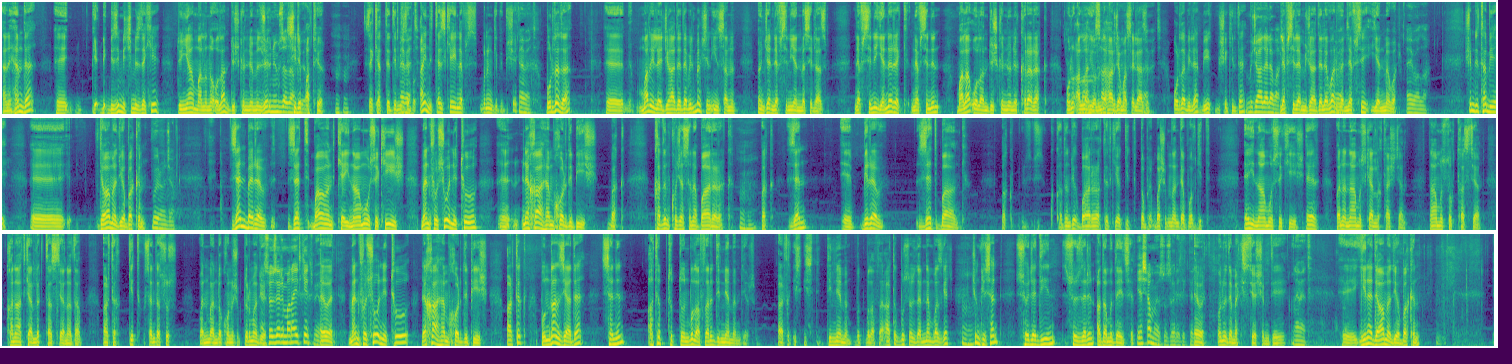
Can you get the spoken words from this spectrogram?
yani hem de e, bi- bizim içimizdeki dünya malına olan düşkünlüğümüzü silip atıyor. Zekat dediğimizde Evet. bu. Aynı tezkiye nefs bunun gibi bir şey. Evet. Burada da e, mal ile cihad edebilmek için insanın önce nefsini yenmesi lazım. Nefsini yenerek, nefsinin mala olan düşkünlüğünü kırarak onu Allah Malını yolunda sarf harcaması lazım. Evet. Orada bile büyük bir şekilde Mücadele var. nefs ile mücadele var Evet. ve nefsi yenme var. Eyvallah. Şimdi tabii e, devam ediyor bakın. Buyurun hocam. Zenberev zet bağın key namusu kiş menfusuni tu e, nehahem hordi biş. Bak kadın kocasına bağırarak. Bak zen e, birev zet bağın bak kadın diyor bağırarak dedi ki ya git başımdan defol git. Ey namusu kiş eğer bana namuskarlık taşlayan namusluk taslayan kanaatkarlık taslayan adam. Artık git sen de sus ben, ben de konuşup durma diyor. E, sözlerin bana etki etmiyor. Evet. Menfusuni tu lekahem hordi piş. Artık bundan ziyade senin atıp tuttuğun bu lafları dinleyemem diyor. Artık is- is- dinleyemem bu, bu lafları. Artık bu sözlerinden vazgeç. Çünkü sen söylediğin sözlerin adamı değilsin. Yaşamıyorsun söyledikleri. Evet. Onu demek istiyor şimdi. Evet. Ee, yine devam ediyor bakın.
